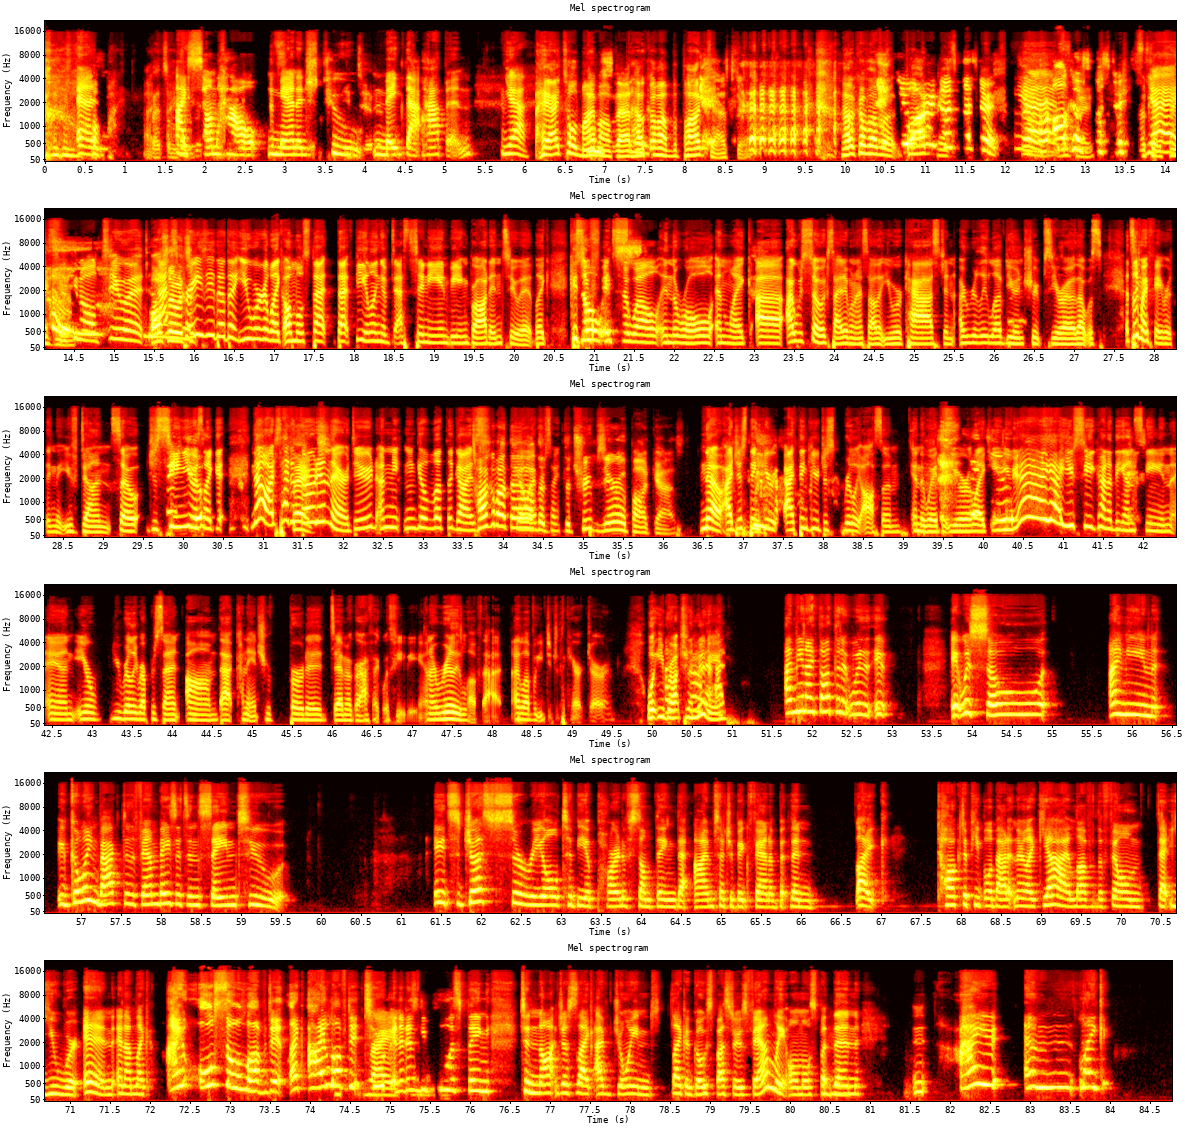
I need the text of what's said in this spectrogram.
And Oh my- I amazing. somehow managed to You did it. make that happen. Yeah. hey, I told my I'm mom that. How come I'm a podcaster? How come I'm a You are a Ghostbuster. Yeah. We're all okay. Ghostbusters. Okay, yes, thank you. we can all do it. Also, That's it's a- crazy though that you were like almost that that feeling of destiny and being brought into it, like because you No, fit so well in the role. And like, uh, I was so excited when I saw that you were cast, and I really loved you in Troop Zero. That was that's like my favorite thing that you've done. So just seeing you, you. as like, no, I just had to throw it in there, dude. I need, need to let the guys Talk about that on away for a the, the Troop Zero podcast. No, I just think you're. I think you're just really awesome in the way that you're like. You. you. yeah, yeah. You see kind of the unseen, and you're you really represent um that kind of introverted demographic with Phoebe, and I really love that. I love what you did to the character and what you I brought to the movie. I- I mean, I thought that it was it it was so I mean, going back to the fan base, it's insane to it's just surreal to be a part of something that I'm such a big fan of, but then like talk to people about it and they're like, "Yeah, I loved the film that you were in." And I'm like, "I also loved it. Like I loved it too." Right. And it is the coolest thing to not just like I've joined like a Ghostbusters family almost, but Mhm. then I am like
